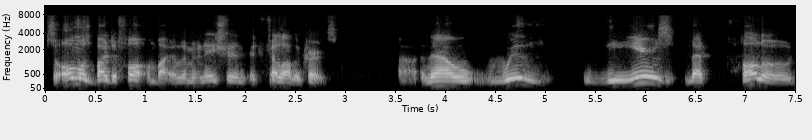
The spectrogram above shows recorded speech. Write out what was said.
So almost by default and by elimination, it fell on the Kurds. Uh, now, with the years that followed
